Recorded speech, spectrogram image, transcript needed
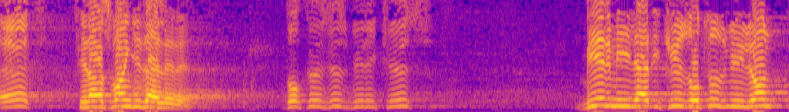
Evet, finansman giderleri. 900, 1200, 1 milyar 230 milyon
